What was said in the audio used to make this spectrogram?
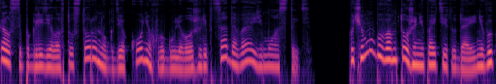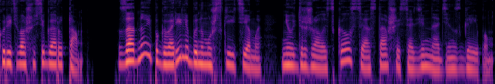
Келси поглядела в ту сторону, где конюх выгуливал жеребца, давая ему остыть. «Почему бы вам тоже не пойти туда и не выкурить вашу сигару там? Заодно и поговорили бы на мужские темы», — не удержалась Келси, оставшись один на один с Гейбом.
